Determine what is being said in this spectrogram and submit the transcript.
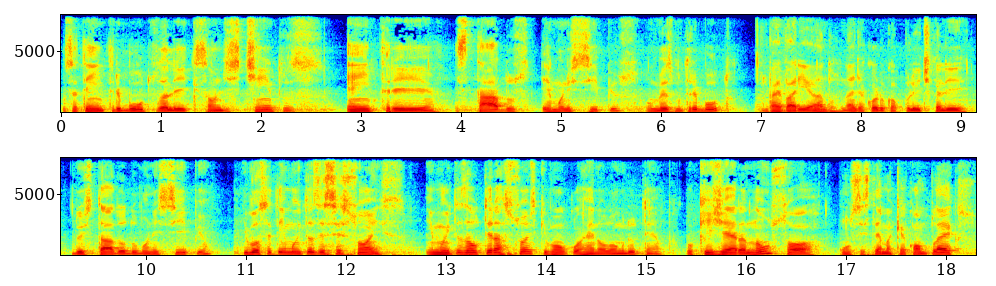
você tem tributos ali que são distintos entre estados e municípios, o mesmo tributo, vai variando, né, de acordo com a política ali do estado ou do município, e você tem muitas exceções e muitas alterações que vão ocorrendo ao longo do tempo, o que gera não só um sistema que é complexo,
